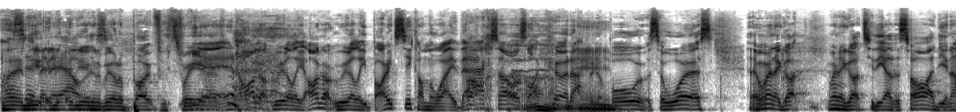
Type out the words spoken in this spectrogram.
Oh, and, you, Seven and, and you're going to be on a boat for three Yeah, hours. and I got really, I got really boat sick on the way back. So I was like Oh, curled up in a ball. It was the worst. And then when I got when I got to the other side, you know,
